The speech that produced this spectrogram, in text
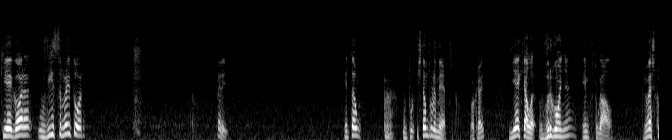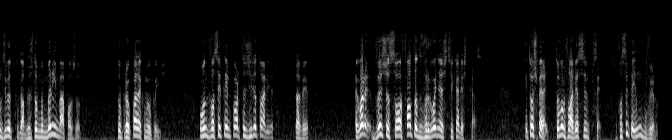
que é agora o vice-reitor. Espera aí. Então, isto é um problema ético, ok? E é aquela vergonha em Portugal, que não é exclusiva de Portugal, mas eu estou-me a marimbar para os outros. Estou preocupado é com o meu país. Onde você tem portas giratórias. Está a ver? Agora, veja só a falta de vergonha a justificar este caso. Então, espera aí. Então vamos lá ver se a gente percebe. Você tem um governo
